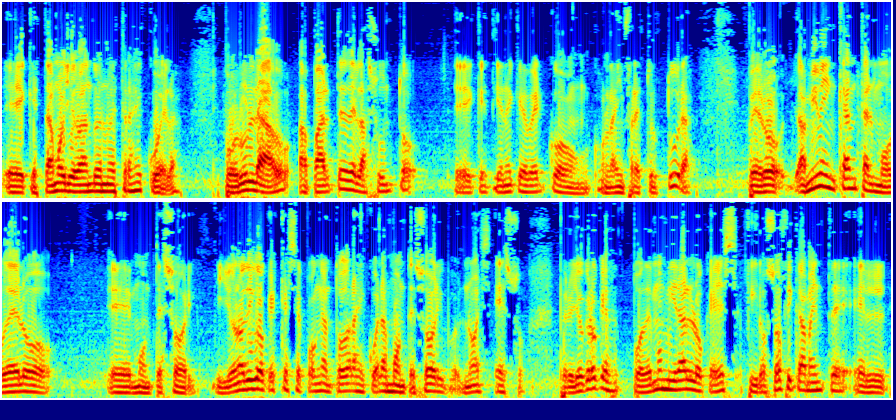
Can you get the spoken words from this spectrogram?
eh, que estamos llevando en nuestras escuelas. Por un lado, aparte del asunto eh, que tiene que ver con, con la infraestructura, pero a mí me encanta el modelo eh, Montessori. Y yo no digo que es que se pongan todas las escuelas Montessori, pues no es eso. Pero yo creo que podemos mirar lo que es filosóficamente el,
